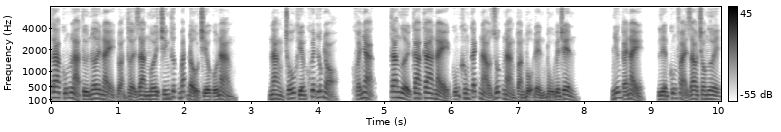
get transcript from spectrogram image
ta cũng là từ nơi này đoạn thời gian mới chính thức bắt đầu chiếu cố nàng. Nàng chỗ khiếm khuyết lúc nhỏ, khoái nhạc, ta người ca ca này cũng không cách nào giúp nàng toàn bộ đền bù bên trên. Những cái này, liền cũng phải giao cho ngươi.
